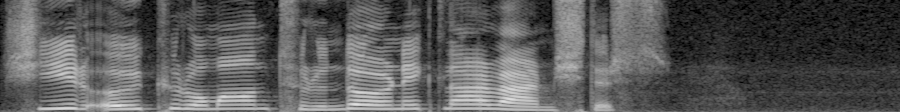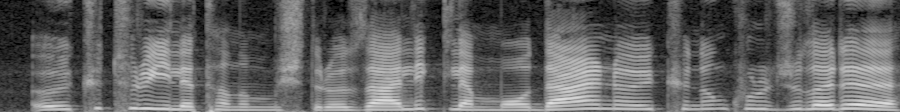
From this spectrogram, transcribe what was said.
Şiir, öykü, roman türünde örnekler vermiştir. Öykü türüyle tanınmıştır. Özellikle modern öykünün kurucuları.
